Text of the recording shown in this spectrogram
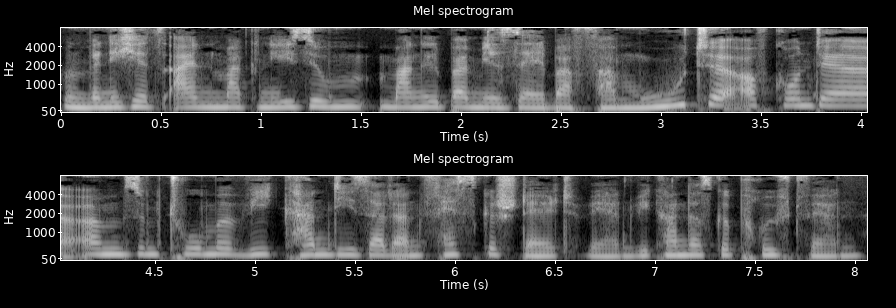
Und wenn ich jetzt einen Magnesiummangel bei mir selber vermute aufgrund der ähm, Symptome, wie kann dieser dann festgestellt werden? Wie kann das geprüft werden?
